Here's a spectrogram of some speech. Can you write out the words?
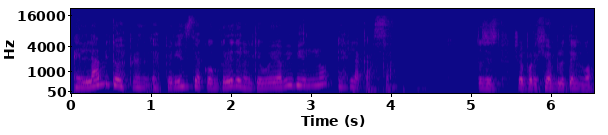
el ámbito de experiencia concreto en el que voy a vivirlo es la casa. Entonces, yo por ejemplo tengo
